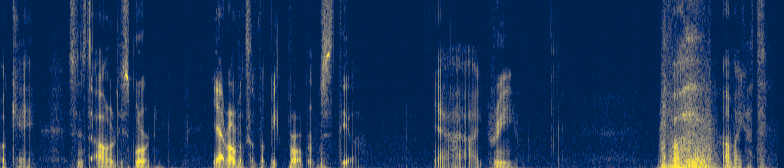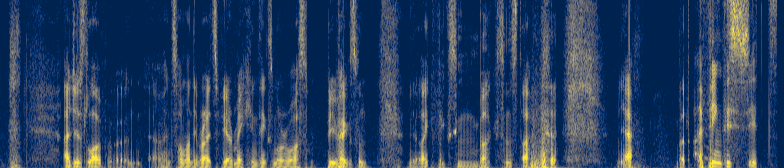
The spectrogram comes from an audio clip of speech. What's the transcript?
Okay, since the hour this morning. Yeah, Roblox have a big problem still. Yeah, I, I agree. oh my god. I just love when, when somebody writes we are making things more awesome. Soon. They're like fixing bugs and stuff. yeah. But I think this is it.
